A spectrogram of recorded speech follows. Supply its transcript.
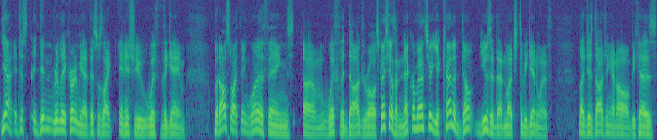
yeah, it just it didn't really occur to me that this was like an issue with the game. But also, I think one of the things um, with the dodge roll, especially as a necromancer, you kind of don't use it that much to begin with, like just dodging at all. Because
